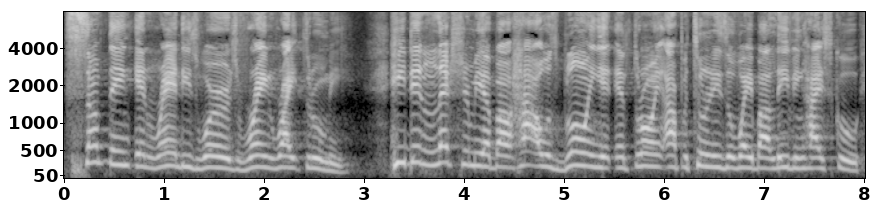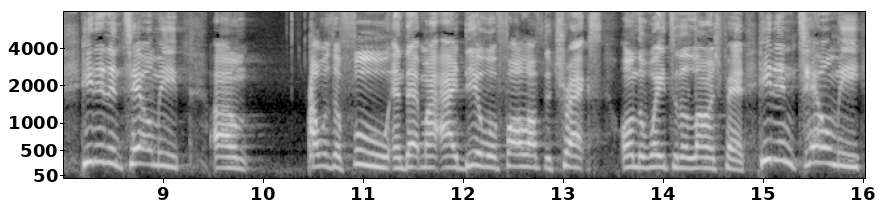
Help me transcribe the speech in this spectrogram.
Something in Randy's words rang right through me. He didn't lecture me about how I was blowing it and throwing opportunities away by leaving high school. He didn't tell me, um, I was a fool and that my idea would fall off the tracks on the way to the launch pad. He didn't tell me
